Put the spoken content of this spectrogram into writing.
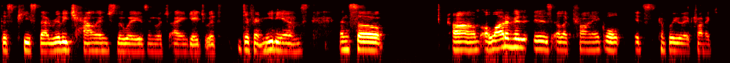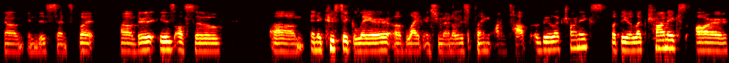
this piece that really challenged the ways in which I engage with different mediums. And so um, a lot of it is electronic. Well, it's completely electronic um, in this sense, but um, there is also um, an acoustic layer of live instrumentalists playing on top of the electronics, but the electronics are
